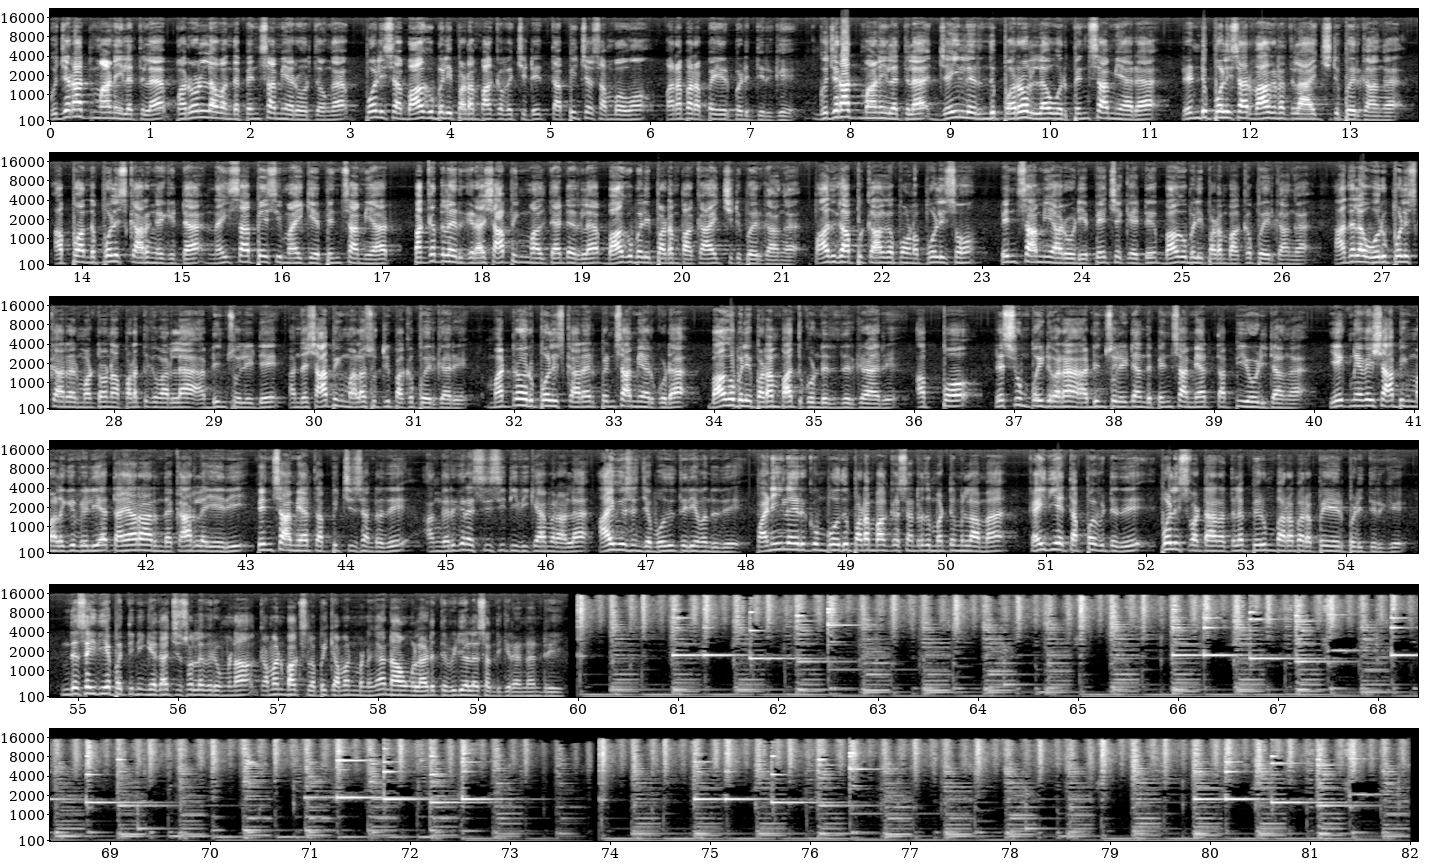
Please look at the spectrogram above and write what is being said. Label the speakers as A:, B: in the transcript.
A: குஜராத் மாநிலத்தில் பரோலில் வந்த பெண்சாமியார் ஒருத்தவங்க போலீஸை பாகுபலி படம் பார்க்க வச்சுட்டு தப்பிச்ச சம்பவம் பரபரப்பை ஏற்படுத்தியிருக்கு. குஜராத் மாநிலத்தில் ஜெயிலிருந்து பரோலில் ஒரு பெண்சாமியாரை ரெண்டு போலீஸார் வாகனத்தில் அழைச்சிட்டு போயிருக்காங்க. அப்போ அந்த போலீஸ்காரங்க கிட்ட நைஸாக பேசி மாய்க்கிய பெண்சாமியார் பக்கத்தில் இருக்கிற ஷாப்பிங் மால் தேட்டரில் பாகுபலி படம் பார்க்க அழைச்சிட்டு போயிருக்காங்க. பாதுகாப்புக்காக போன போலீஸும் பெண்சாமியாருடைய பேச்சை கேட்டு பாகுபலி படம் பார்க்க போயிருக்காங்க. அதில் ஒரு போலீஸ்காரர் மட்டும் நான் படத்துக்கு வரல அப்படின்னு சொல்லிட்டு அந்த ஷாப்பிங் மாலை சுற்றி பார்க்க போயிருக்காரு. மற்றொரு போலீஸ்காரர் பெண்சாமியார் கூட பாகுபலி படம் பார்த்து கொண்டு இருந்திருக்கிறாரு அப்போது ரெஸ்ட் ரூம் போயிட்டு வரேன் அப்படின்னு சொல்லிட்டு அந்த பெண்சாமியார் தப்பி ஓடிட்டாங்க. ஏற்கனவே ஷாப்பிங் மாலுக்கு வெளியே தயாராக இருந்த காரில் ஏறி பெண் சாமியார் தப்பிச்சு சென்றது. அங்கே இருக்கிற சிசிடிவி கேமராவில் ஆய்வு செஞ்ச போது தெரிய வந்தது. பணியில் இருக்கும்போது படம் பார்க்க சென்றது மட்டும் இல்லாமல் கைதியை தப்ப விட்டது. போலீஸ் வட்டாரத்தில் பெரும் பரபரப்பை ஏற்படுத்தியிருக்கு. இந்த செய்தியை பற்றி நீங்கள் ஏதாச்சும் சொல்ல விரும்புனா கமெண்ட் பாக்ஸில் போய் கமெண்ட் பண்ணுங்கள் நான் உங்களை அடுத்த வீடியோவில் சந்திக்கிறேன். நன்றி.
